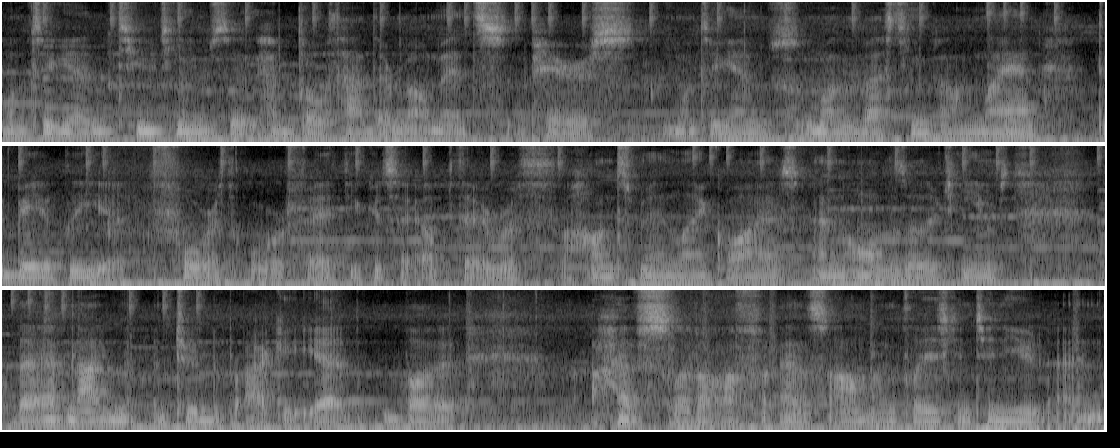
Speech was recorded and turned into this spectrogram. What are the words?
Once again, two teams that have both had their moments. Paris, once again, was one of the best teams on land, debatably fourth or fifth, you could say up there with Huntsmen likewise, and all those other teams that have not entered the bracket yet, but have slid off as online plays continued and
